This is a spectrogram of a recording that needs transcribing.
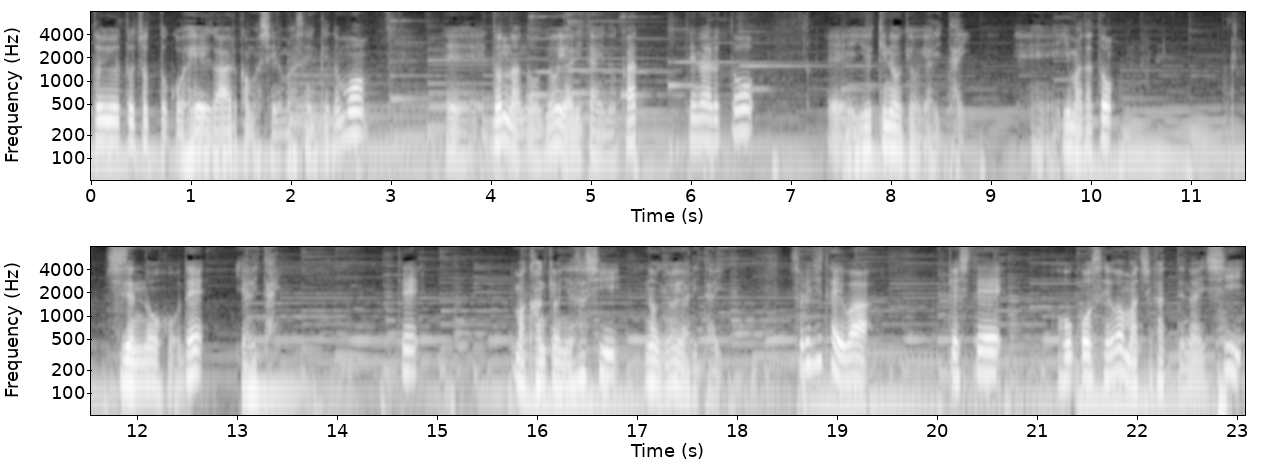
というとちょっと語弊があるかもしれませんけども、えー、どんな農業をやりたいのかってなると、えー、有機農業をやりたい、えー、今だと自然農法でやりたい。で、まあ、環境に優しい農業をやりたい。それ自体は決して方向性は間違ってないし、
